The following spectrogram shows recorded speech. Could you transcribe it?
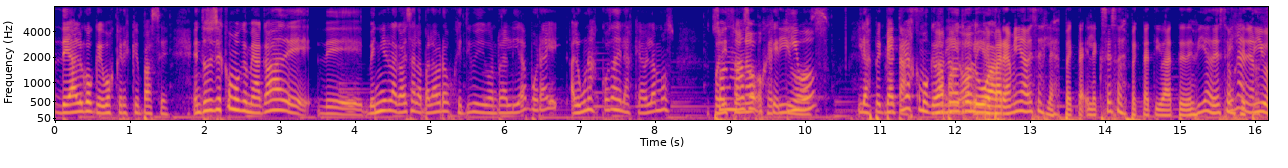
de algo que vos querés que pase. Entonces es como que me acaba de, de venir a la cabeza la palabra objetivo y digo, en realidad por ahí algunas cosas de las que hablamos son más son objetivos, objetivos. Y la expectativa Metas. es como que va por otro lugar. para mí a veces la expecta- el exceso de expectativa te desvía de ese es la objetivo.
